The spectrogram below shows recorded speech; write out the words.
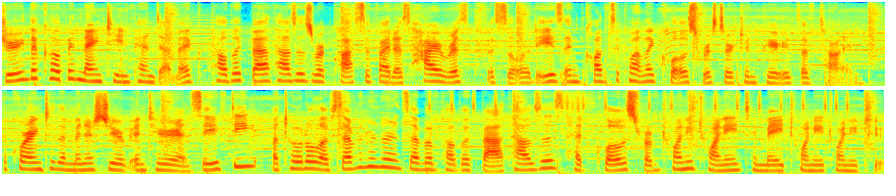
During the COVID-19 pandemic, public bathhouses were classified as high-risk facilities and consequently closed for certain periods of time. According to the Ministry of Interior and Safety, a total of 707 public bathhouses had closed from 2020 to May 2022.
